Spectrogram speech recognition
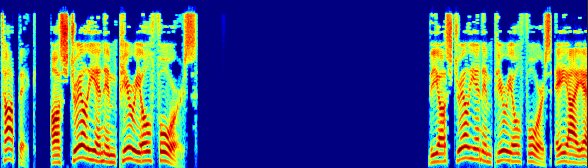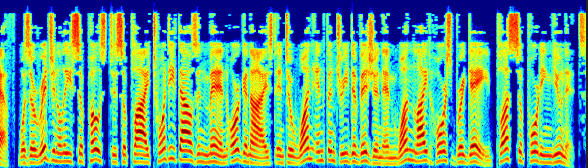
Topic: Australian Imperial Force The Australian Imperial Force AIF was originally supposed to supply 20,000 men organised into one infantry division and one light horse brigade plus supporting units.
